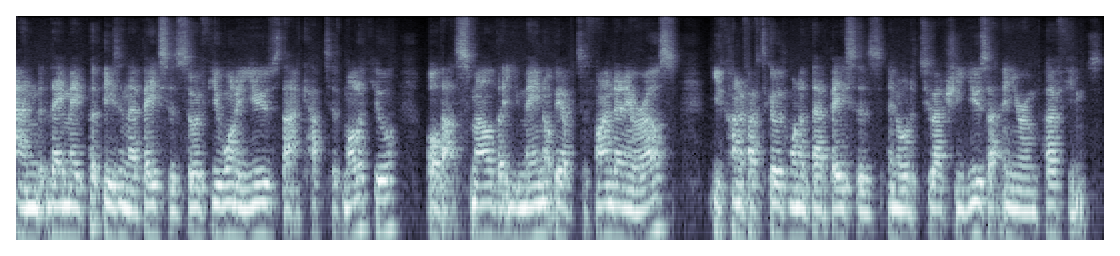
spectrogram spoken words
and they may put these in their bases. So if you want to use that captive molecule or that smell that you may not be able to find anywhere else, you kind of have to go with one of their bases in order to actually use that in your own perfumes.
